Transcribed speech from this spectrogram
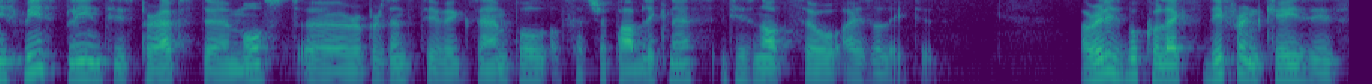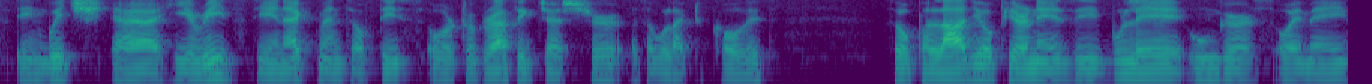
If Mies plinth is perhaps the most uh, representative example of such a publicness, it is not so isolated. Aureli's book collects different cases in which uh, he reads the enactment of this orthographic gesture, as I would like to call it. So Palladio, Piranesi, Boullée, Ungers, OMA.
